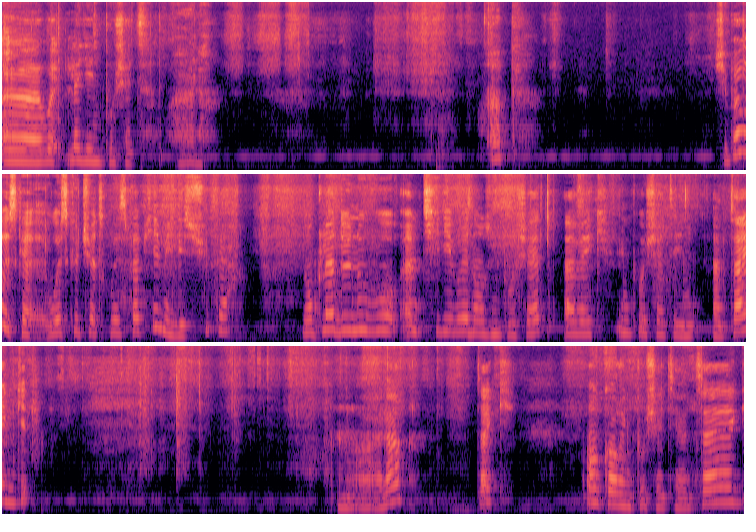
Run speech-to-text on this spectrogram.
Euh, ouais, là il y a une pochette. Voilà. Hop. Je sais pas où est-ce que, est que tu as trouvé ce papier, mais il est super. Donc là, de nouveau, un petit livret dans une pochette, avec une pochette et un tag. Voilà. Tac. Encore une pochette et un tag.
